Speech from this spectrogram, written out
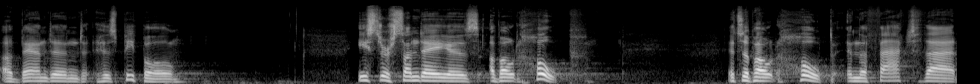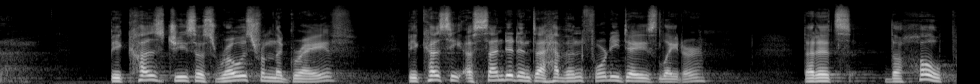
abandoned His people. Easter Sunday is about hope. It's about hope in the fact that because Jesus rose from the grave, because he ascended into heaven 40 days later, that it's the hope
